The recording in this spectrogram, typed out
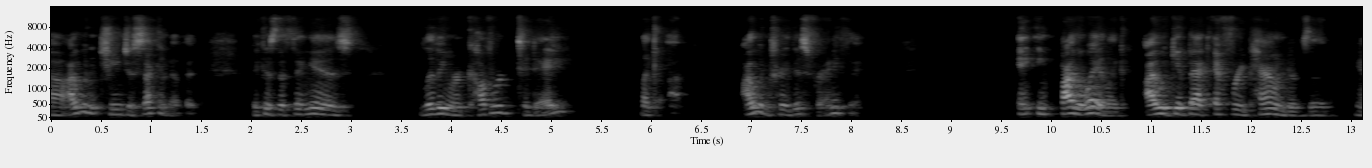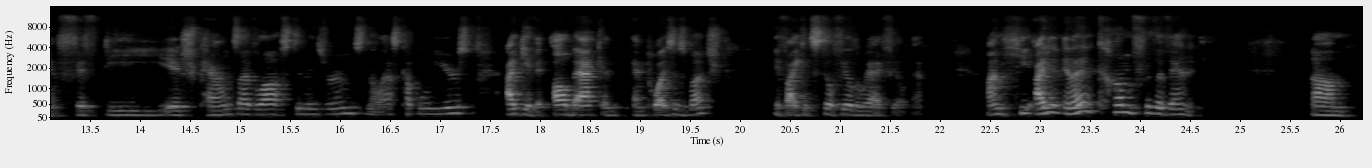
Uh, I wouldn't change a second of it, because the thing is, living recovered today, like I wouldn't trade this for anything. And, and, by the way, like I would give back every pound of the you know 50-ish pounds I've lost in these rooms in the last couple of years. I'd give it all back and, and twice as much if I could still feel the way I feel now. I'm he I didn't and I didn't come for the vanity. Um,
